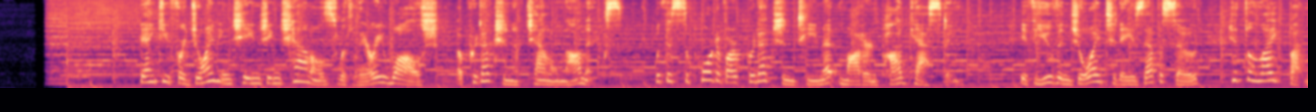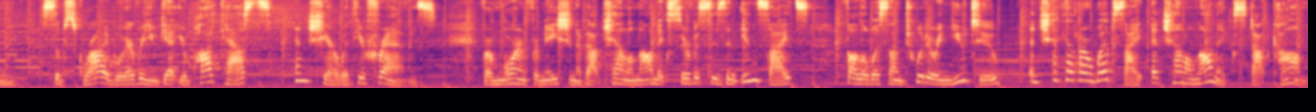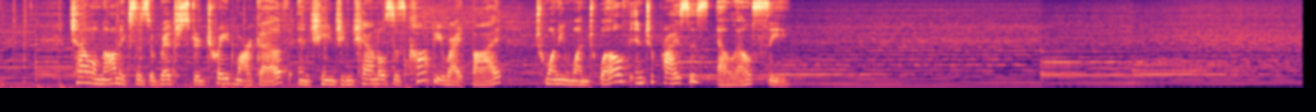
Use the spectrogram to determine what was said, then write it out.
Thank you for joining Changing Channels with Larry Walsh, a production of Channelnomics, with the support of our production team at Modern Podcasting. If you've enjoyed today's episode, hit the like button, subscribe wherever you get your podcasts, and share with your friends. For more information about Channelnomics services and insights, follow us on Twitter and YouTube, and check out our website at channelnomics.com. Channelnomics is a registered trademark of and Changing Channels is copyright by 2112 Enterprises, LLC.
